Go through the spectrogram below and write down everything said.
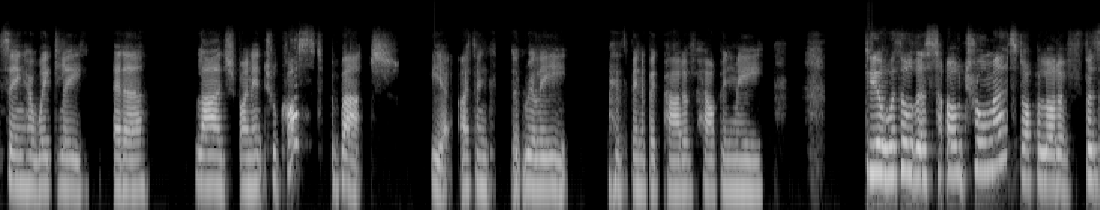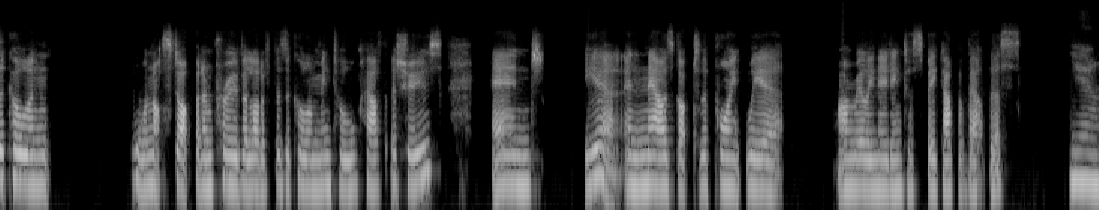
seeing her weekly at a large financial cost. But yeah, I think it really has been a big part of helping me deal with all this old trauma, stop a lot of physical and will not stop but improve a lot of physical and mental health issues. And yeah, and now it's got to the point where I'm really needing to speak up about this. Yeah.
